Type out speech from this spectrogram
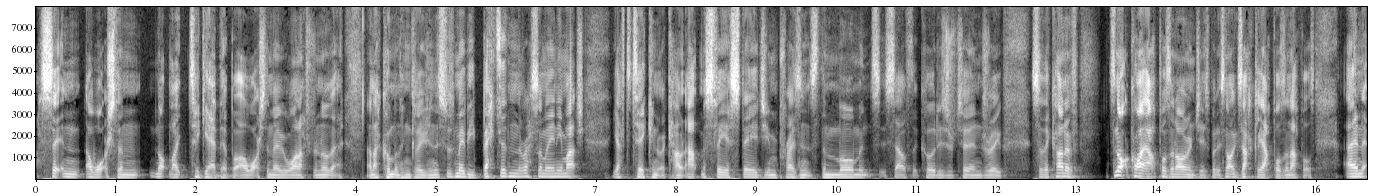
I sit and I watch them, not like together, but I watch them maybe one after another, and I come to the conclusion this was maybe better than the WrestleMania match. You have to take into account atmosphere, staging, presence, the moments itself that Cody's return drew. So they kind of, it's not quite apples and oranges, but it's not exactly apples and apples. And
